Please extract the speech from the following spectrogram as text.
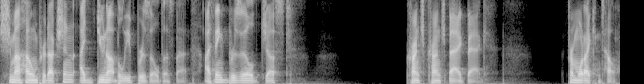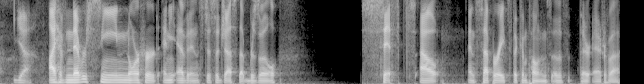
Chimarrão production, I do not believe Brazil does that. I think Brazil just crunch crunch bag bag from what I can tell. Yeah. I have never seen nor heard any evidence to suggest that Brazil sifts out and separates the components of their erva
